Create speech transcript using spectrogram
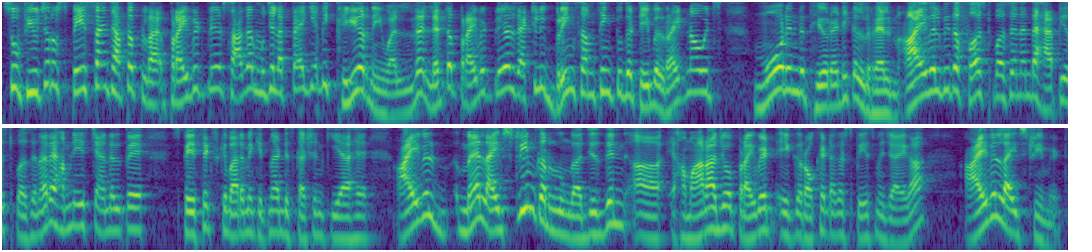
so future of space science after pli- private players sagar मुझे लगता है कि अभी clear नहीं हुआ let let the private players actually bring something to the table right now it's more in the theoretical realm I will be the first person and the happiest person अरे हमने इस चैनल पे SpaceX के बारे में कितना डिस्कशन किया है आई विल मैं लाइव स्ट्रीम कर दूँगा जिस दिन uh, हमारा जो प्राइवेट एक रॉकेट अगर स्पेस में जाएगा I will live stream it.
